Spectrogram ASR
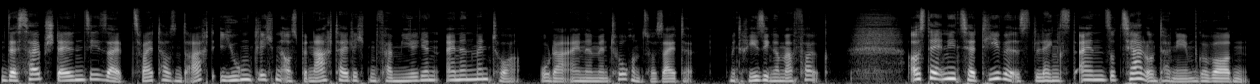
Deshalb stellen sie seit 2008 Jugendlichen aus benachteiligten Familien einen Mentor oder eine Mentorin zur Seite. Mit riesigem Erfolg. Aus der Initiative ist längst ein Sozialunternehmen geworden,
